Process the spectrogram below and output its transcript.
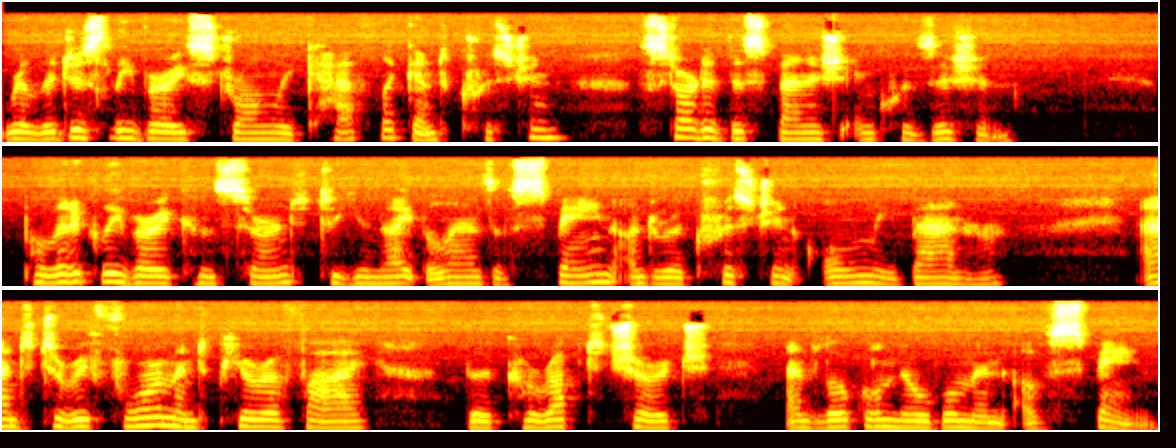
religiously very strongly Catholic and Christian, started the Spanish Inquisition politically very concerned to unite the lands of Spain under a Christian-only banner, and to reform and purify the corrupt church and local noblemen of Spain.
